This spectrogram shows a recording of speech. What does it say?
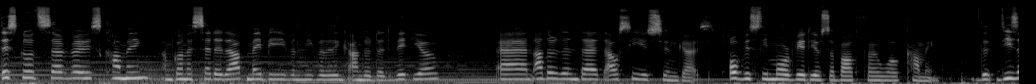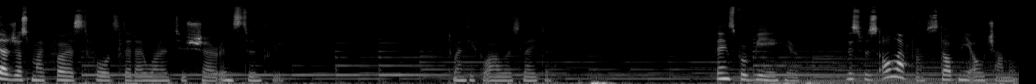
Discord server is coming. I'm gonna set it up, maybe even leave a link under that video. And other than that, I'll see you soon, guys. Obviously, more videos about farewell coming. Th these are just my first thoughts that I wanted to share instantly. 24 hours later. Thanks for being here. This was Ola from Stop Me O channel.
